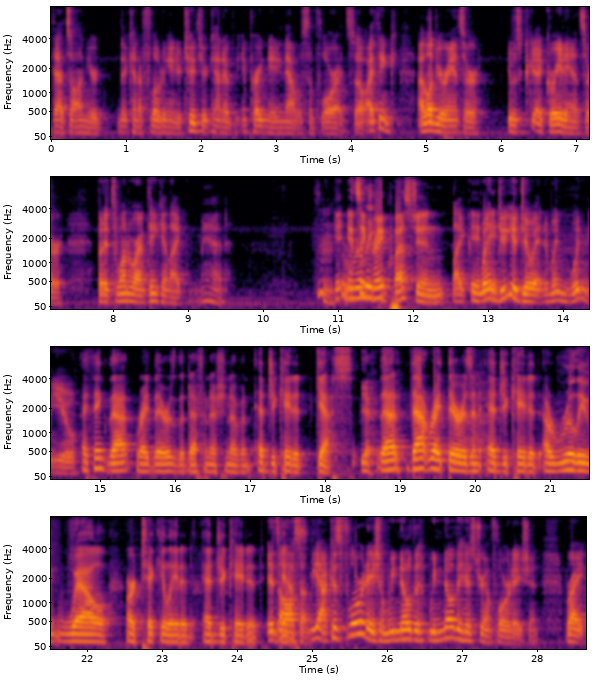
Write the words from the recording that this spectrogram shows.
that's on your that kind of floating in your tooth, you're kind of impregnating that with some fluoride. So I think I love your answer. It was a great answer, but it's one where I'm thinking like, man, It- it's Really- a great question. like It- when it- do you do it and when wouldn't you? I think that right there is the definition of an educated guess. Yeah. That that right there is an educated, a really well articulated, educated. It's guess. awesome. Yeah, because fluoridation, we know the we know the history on fluoridation, right?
